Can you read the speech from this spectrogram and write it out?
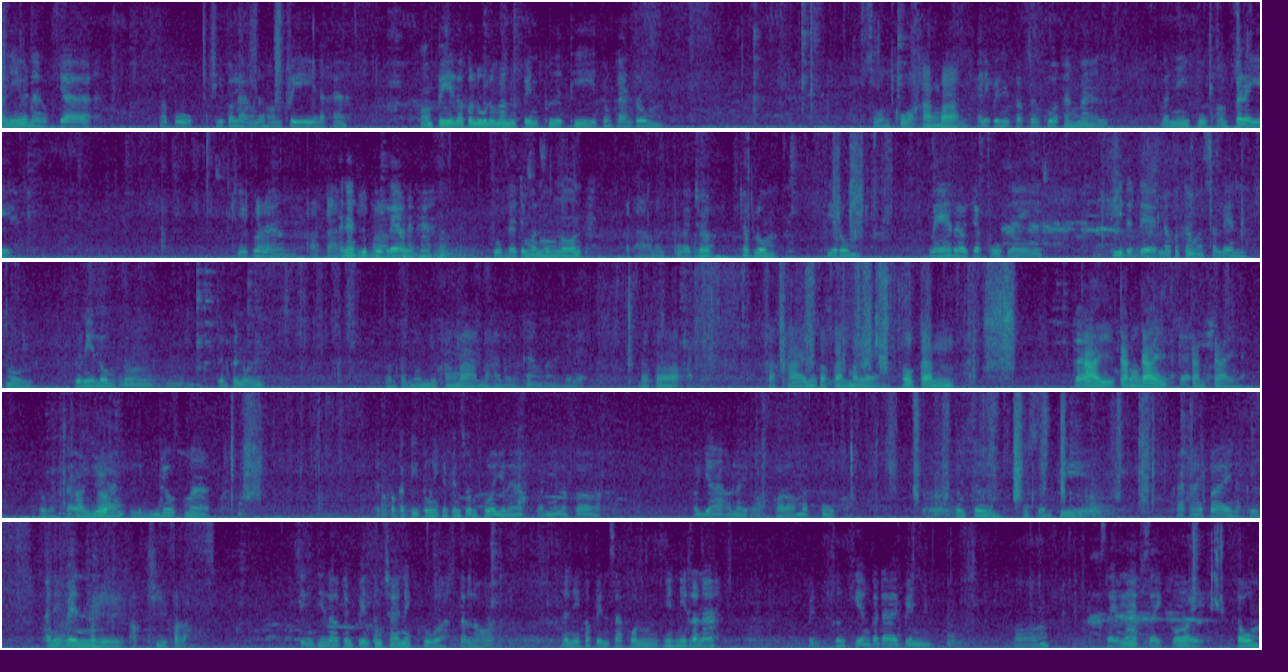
อันนี้วันนี้เวลาจะมาปลูกชีฝรั่งหรือหอมเปรย์นะคะ หอมเปรย์เราก็รู้แล้วว่ามันเป็นพืชที่ต้องการร่ม สวนครัวข้างบ้าน อันนี้เป็นผักสวนครัวข้างบ้าน วันนี้ปลูกหอมเปรย์ชีฝรั่งอากาศอันนั้นดีคือปลูกมาแล้วนะคะ ปลูกได้จะเหมือนมุมโน้นกระถางนั้นปลูกเขาชอบชอบร่มที่ร่ม แม้เราจะปลูกในที่แดดๆเราก็ต้องเอาสแลนมุงตัวนี้ร่มของต้นขนุนต้นกระนุนอยู่ข้างบ้านนะคขรับ นุนข้างบ้านนี่แหละแล้วก็ตาข่ายนี่ก็กันแมลงโอ้กันไก่กันไก่ป้องกันไก่แล้วก็ไก่ไก่เยอะ บ้านอื่นเยอะมากแต่ปกติตรงนี้จะเป็นสวนครัวอยู่แล้ว วันนี้เราก็ เอาหญ้าเอาอะไรออกก็มาปลูก เพิ่มเติมในส่วนที่ขาดหายไปนะคือ อันนี้เป็นเปรย์ผักชีฝรั่ง สิ่งที่เราจำเป็นต้องใช้ในครัวตลอดเดี๋ยวนี้ก็เป็นสากลนิด ๆ แล้วนะ เป็นเครื่องเคียงก็ได้เป็นหอม ใส่ลาบใส่ก้อย ต้ม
